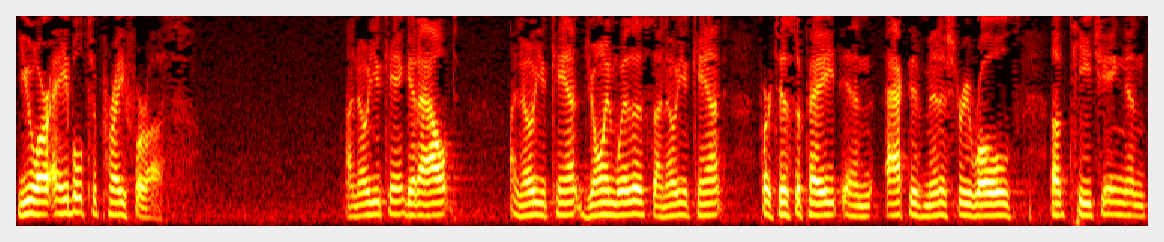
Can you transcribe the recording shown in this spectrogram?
you are able to pray for us. I know you can't get out. I know you can't join with us. I know you can't participate in active ministry roles of teaching and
